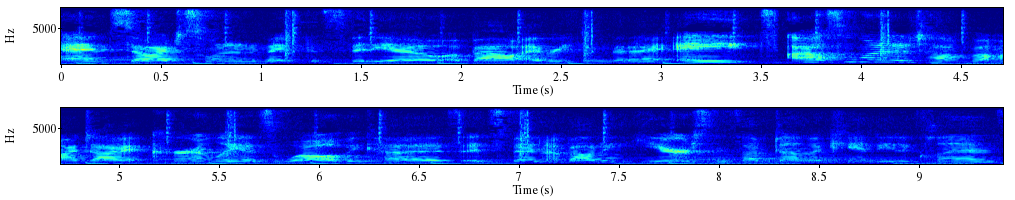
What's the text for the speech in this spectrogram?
and so I just wanted to make this video about everything that I ate. I also wanted to talk about my diet currently as well because it's been about a year since I've done the Candida cleanse.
